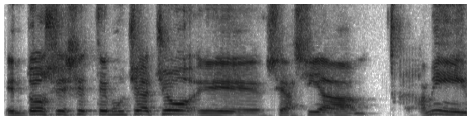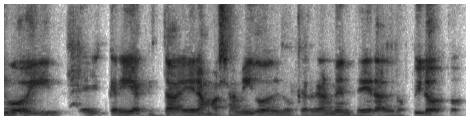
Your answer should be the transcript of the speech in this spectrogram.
Entonces este muchacho eh, se hacía amigo y él creía que era más amigo de lo que realmente era de los pilotos.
